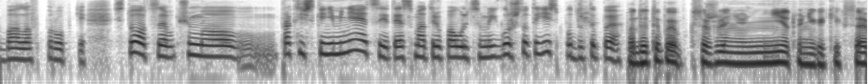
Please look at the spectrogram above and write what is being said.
баллов пробки. Ситуация, в общем, э, практически не меняется. Это я смотрю по улицам. Егор, что-то есть по ДТП? По ДТП, к сожалению, нету никаких сообщений.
